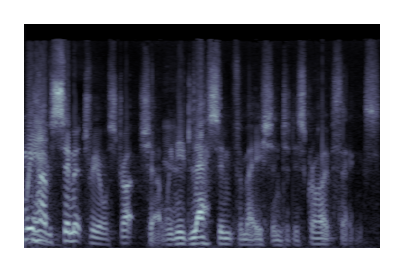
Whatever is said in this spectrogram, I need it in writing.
we have symmetry or structure, we need less information to describe things.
